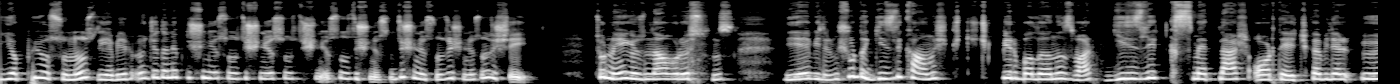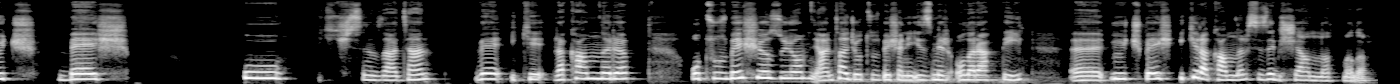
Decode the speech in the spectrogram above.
yapıyorsunuz diyebilirim. Önceden hep düşünüyorsunuz, düşünüyorsunuz, düşünüyorsunuz, düşünüyorsunuz, düşünüyorsunuz, düşünüyorsunuz. İşte turnayı gözünden vuruyorsunuz diyebilirim. Şurada gizli kalmış küçük bir balığınız var. Gizli kısmetler ortaya çıkabilir. 3, 5, U, iki kişisiniz zaten ve 2 rakamları. 35 yazıyor. Yani sadece 35 hani İzmir olarak değil. 3, 5, 2 rakamları size bir şey anlatmalı.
